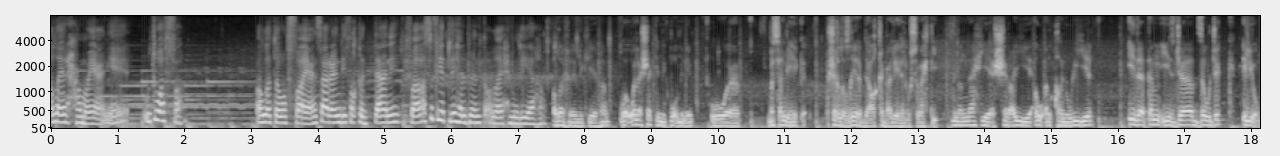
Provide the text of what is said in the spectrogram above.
الله يرحمه يعني. وتوفى. الله توفى يعني صار عندي فقد تاني فصفيت لي هالبنت الله يحمي لي إياها. الله يخلي لك إياها. و- ولا شك إنك مؤمنة. وبس عندي هيك شغلة صغيرة بدي أعقب عليها لو سمحتي. من الناحية الشرعية أو القانونية إذا تم إيجاد زوجك اليوم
